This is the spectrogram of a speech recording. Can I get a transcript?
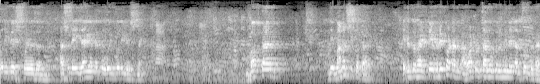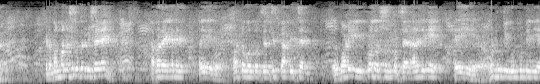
পরিবেশ প্রয়োজন, আসলে এই জায়গাটাতে ওই পরিবেশ নাই। বক্তার যে মানসিকতা, এটা তো ভাই টেপ রেকর্ডার না অটো চালু করে দিলে না চলতে থাকবে। এটা মন মানসিকতার বিষয় নাই? আপনারা এখানে এই হট্টগোল করছেন, চিৎকার দিচ্ছেন, বডি প্রদর্শন করছেন, আর এদিকে এই হুটগুটি হুটগুটি নিয়ে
